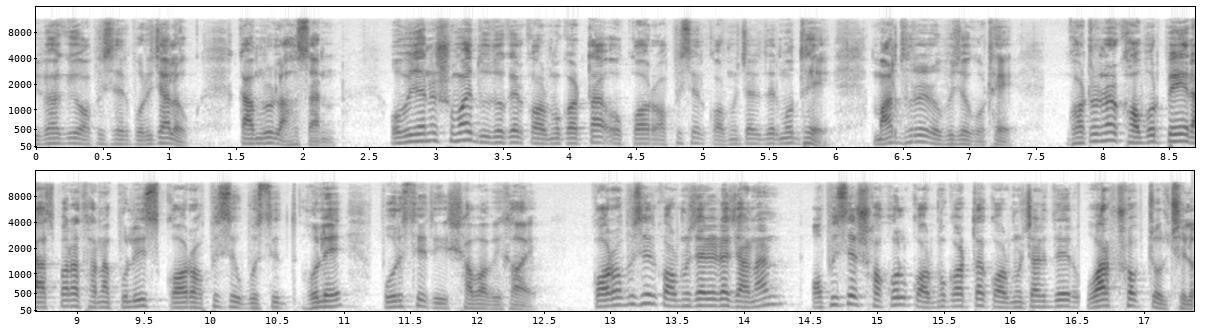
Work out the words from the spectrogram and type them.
বিভাগীয় অফিসের পরিচালক কামরুল আহসান। অভিযানের সময় দুদকের কর্মকর্তা ও কর অফিসের কর্মচারীদের মধ্যে মারধরের অভিযোগ ওঠে। ঘটনার খবর পেয়ে রাজপাড়া থানা পুলিশ কর অফিসে উপস্থিত হলে পরিস্থিতি স্বাভাবিক হয়। কর অফিসের কর্মচারীরা জানান, অফিসের সকল কর্মকর্তা কর্মচারীদের ওয়ার্কশপ চলছিল।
